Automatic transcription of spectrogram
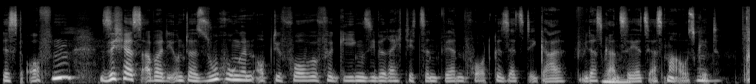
ist offen. Sicher ist aber, die Untersuchungen, ob die Vorwürfe gegen sie berechtigt sind, werden fortgesetzt, egal wie das Ganze mhm. jetzt erstmal ausgeht. Mhm.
